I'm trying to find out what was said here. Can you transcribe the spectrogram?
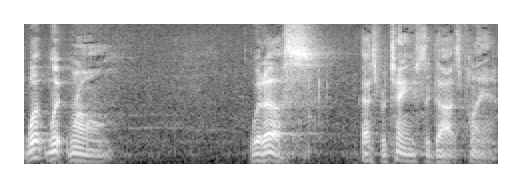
what went wrong with us as pertains to God's plan.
